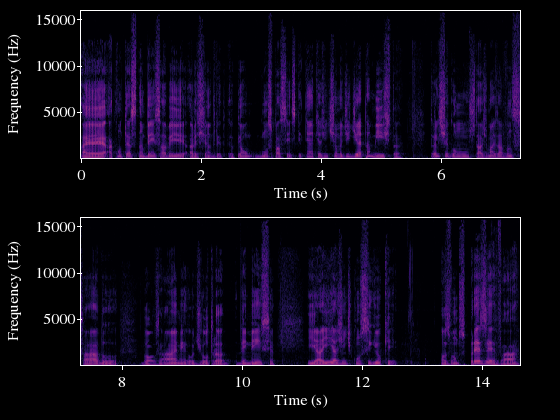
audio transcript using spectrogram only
É, acontece também, sabe, Alexandre, eu tenho alguns pacientes que têm a que a gente chama de dieta mista. Então ele chegou num estágio mais avançado do Alzheimer ou de outra demência, e aí a gente conseguiu o quê? Nós vamos preservar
